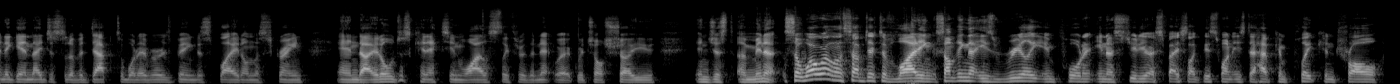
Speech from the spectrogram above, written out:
And again, they just sort of adapt to whatever is being displayed on the screen. And uh, it all just connects in wirelessly through the network, which I'll show you in just a minute. So while we're on the subject of lighting, something that is really important in a studio space like this one is to have complete control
